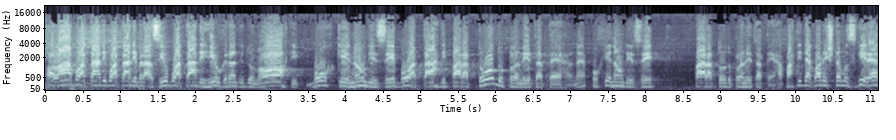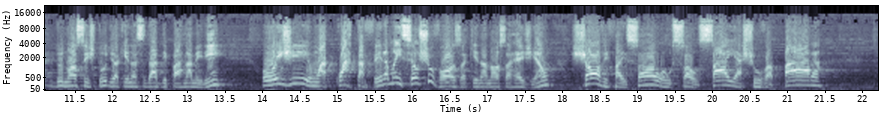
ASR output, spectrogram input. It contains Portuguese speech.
Olá, boa tarde, boa tarde Brasil, boa tarde Rio Grande do Norte. Por que não dizer boa tarde para todo o planeta Terra, né? Por que não dizer para todo o planeta Terra? A partir de agora estamos direto do nosso estúdio aqui na cidade de Parnamirim. Hoje, uma quarta-feira, amanheceu chuvosa aqui na nossa região. Chove, faz sol, o sol sai, a chuva para.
